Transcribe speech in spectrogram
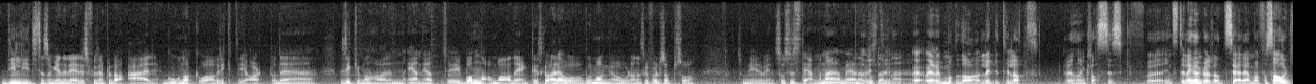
de leadsene som genereres for eksempel, da, er gode nok og av riktig art. Og det, hvis ikke man har en enighet i bånn om hva det egentlig skal være, og hvor mange og hvordan det skal følges opp, så, så blir det vrient. Så systemene med nettopp denne Og jeg vil på en måte da legge til at en sånn klassisk innstilling er kanskje at CRM er for salg.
